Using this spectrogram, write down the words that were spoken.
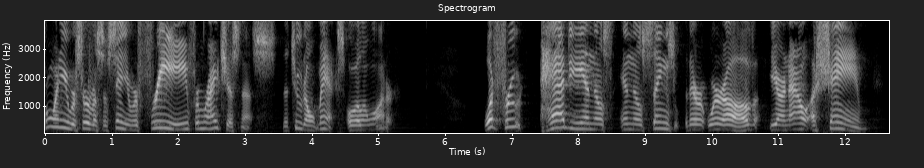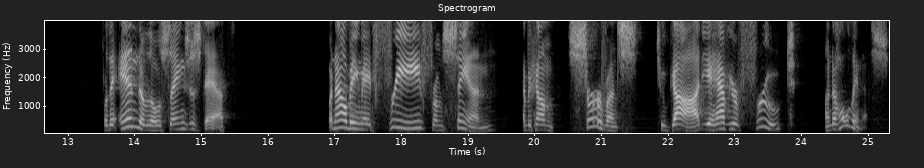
For when you were servants of sin, you were free from righteousness. The two don't mix, oil and water. What fruit had ye in those in those things there whereof ye are now ashamed? For the end of those things is death. But now, being made free from sin and become servants to God, you have your fruit unto holiness,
